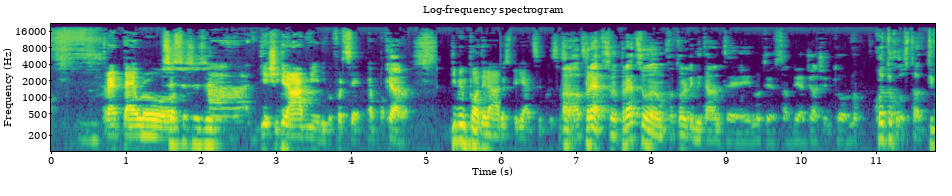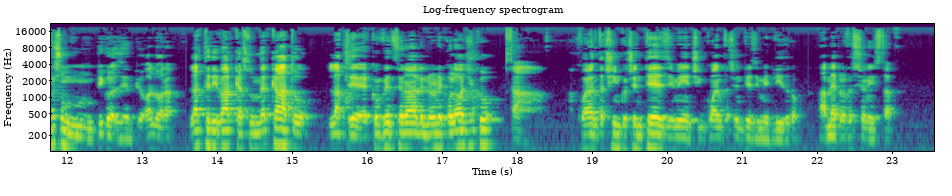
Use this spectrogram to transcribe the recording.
30 euro sì sì sì, a 10 grammi, dico forse è un po' chiaro. Dimmi un po' della tua esperienza in questo allora senso. prezzo il prezzo è un fattore limitante inutile stare a girarci intorno. Quanto costa? ti faccio un piccolo esempio. Allora latte di vacca sul mercato latte convenzionale non ecologico sta 45 centesimi 50 centesimi il litro a me professionista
